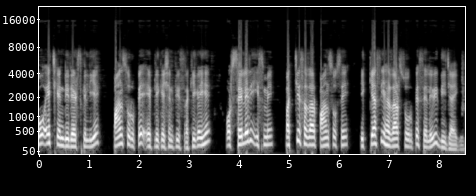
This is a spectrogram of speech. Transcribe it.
O H candidates के लिए पाँच सौ रुपए एप्लीकेशन फ़ीस रखी गई है और सैलरी इसमें पच्चीस हज़ार पाँच सौ से इक्यासी हज़ार सौ रुपए सैलरी दी जाएगी।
